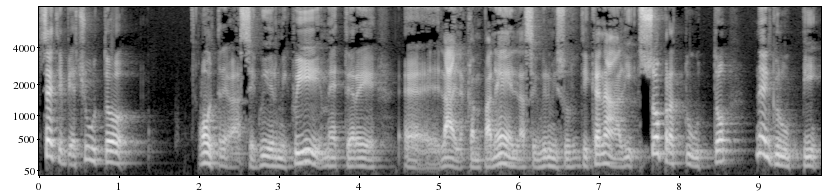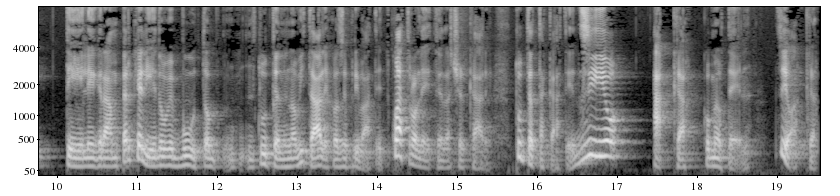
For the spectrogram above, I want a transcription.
se ti è piaciuto, oltre a seguirmi qui, mettere eh, like, la campanella, seguirmi su tutti i canali, soprattutto nei gruppi Telegram, perché lì è dove butto tutte le novità, le cose private. Quattro lettere da cercare, tutte attaccate. Zio H come hotel. Zio H.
